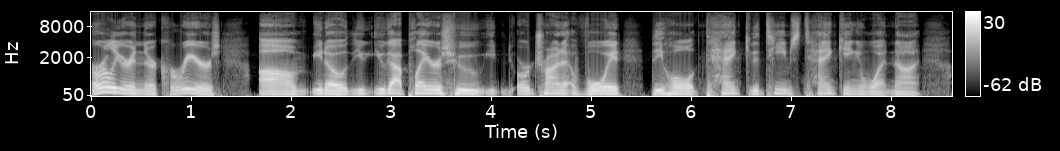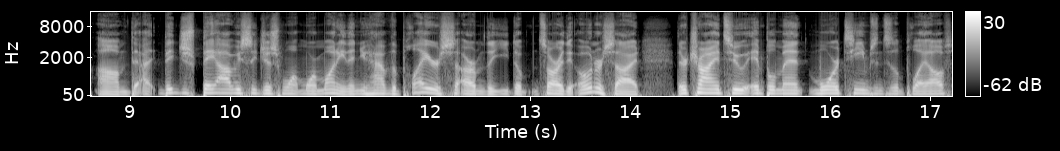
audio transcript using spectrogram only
earlier in their careers. Um, you know, you, you got players who are trying to avoid the whole tank, the teams tanking and whatnot. Um, they, just they obviously just want more money. Then you have the players, or the, the sorry, the owner side. They're trying to implement more teams into the playoffs.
